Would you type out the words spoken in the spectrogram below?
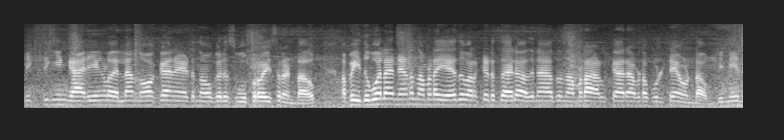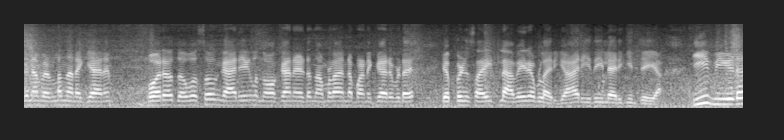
മിക്സിങ്ങും കാര്യങ്ങളും എല്ലാം നോക്കാനായിട്ട് നമുക്കൊരു സൂപ്പർവൈസർ ഉണ്ടാവും. അപ്പോൾ ഇതുപോലെ തന്നെയാണ് നമ്മുടെ ഏത് വർക്ക് എടുത്താലും അതിനകത്ത് നമ്മുടെ ആൾക്കാർ അവിടെ ഫുൾ ടൈം ഉണ്ടാവും. പിന്നെ ഇതിനെ വെള്ളം നനയ്ക്കാനും ഓരോ ദിവസവും കാര്യങ്ങൾ നോക്കാനായിട്ട് നമ്മുടെ തന്നെ പണിക്കാർ ഇവിടെ എപ്പോഴും സൈറ്റിൽ അവൈലബിൾ ആയിരിക്കും ആ രീതിയിലായിരിക്കും ചെയ്യുക. ഈ വീട്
